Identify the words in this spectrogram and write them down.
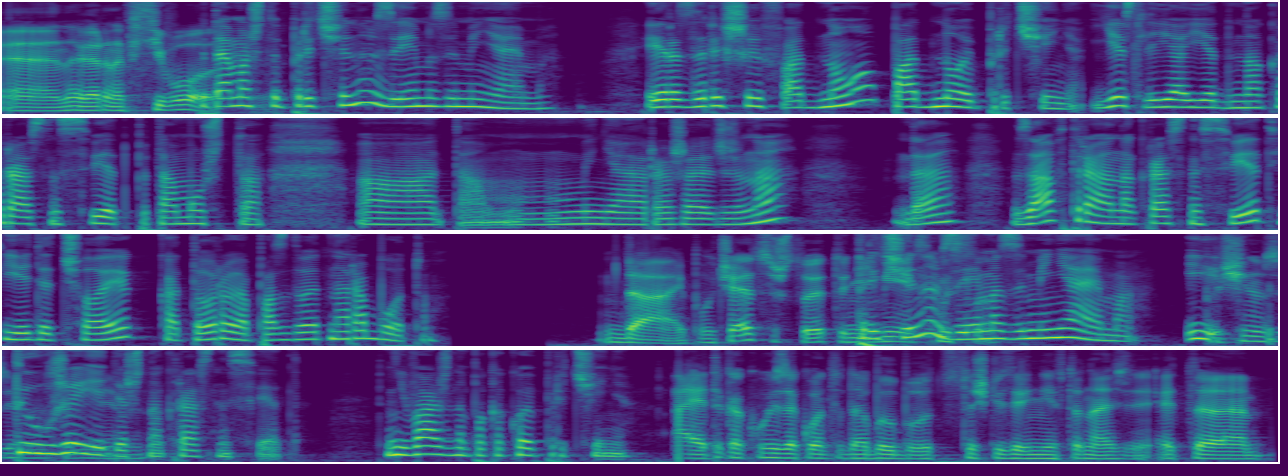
э, наверное, всего. Потому что причины взаимозаменяемы. И разрешив одно по одной причине, если я еду на красный свет, потому что а, там у меня рожает жена, да, завтра на красный свет едет человек, который опаздывает на работу. Да, и получается, что это не Причина имеет смысла. взаимозаменяема. И Причина ты уже взаимозаменяема. едешь на красный свет. Неважно по какой причине. А это какой закон тогда был бы вот с точки зрения эвтаназии? Это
